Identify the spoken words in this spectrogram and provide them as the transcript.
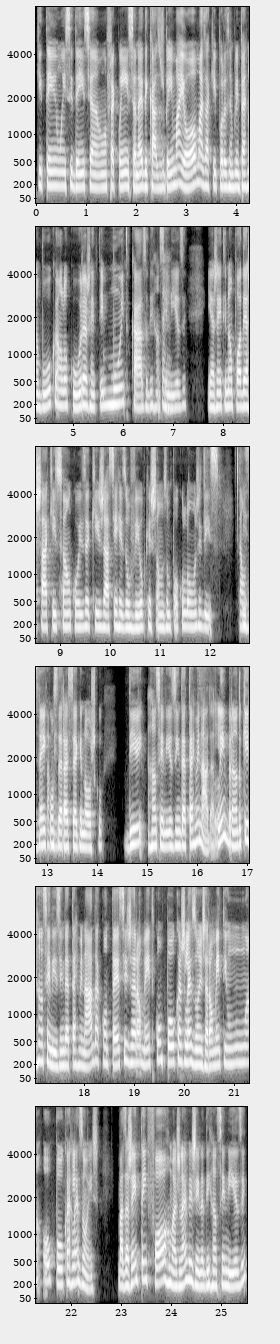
que tem uma incidência, uma frequência né, de casos bem maior, mas aqui, por exemplo, em Pernambuco é uma loucura, a gente tem muito caso de hanseníase. É. E a gente não pode achar que isso é uma coisa que já se resolveu, porque estamos um pouco longe disso. Então, Exatamente. tem que considerar esse diagnóstico de hanseníase indeterminada. Lembrando que hanseníase indeterminada acontece geralmente com poucas lesões, geralmente uma ou poucas lesões. Mas a gente tem formas, né, Virginia, de hanseníase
